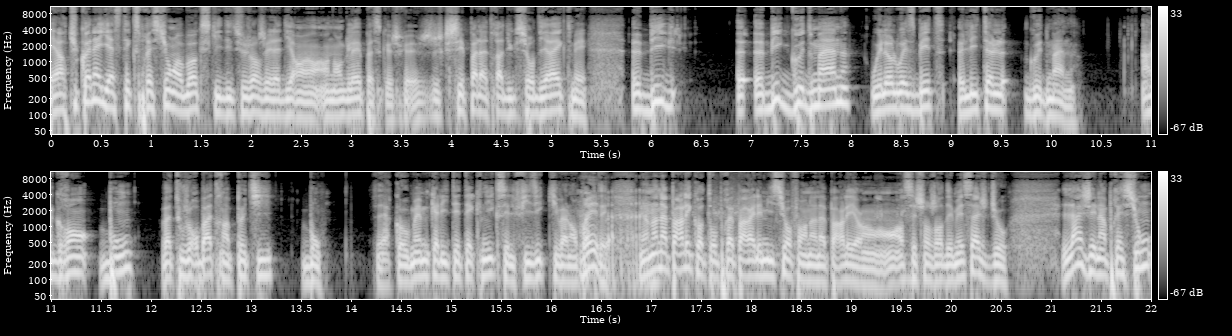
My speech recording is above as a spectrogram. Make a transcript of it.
Et alors, tu connais, il y a cette expression en boxe qui dit toujours, je vais la dire en, en anglais parce que je, je sais pas la traduction directe, mais a big, a, a big good man will always beat a little good man. Un grand bon va toujours battre un petit bon. C'est-à-dire qu'aux mêmes qualités techniques, c'est le physique qui va l'emporter. Bah, Mais on en a parlé quand on préparait l'émission, enfin on en a parlé en, en s'échangeant des messages, Joe. Là, j'ai l'impression,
